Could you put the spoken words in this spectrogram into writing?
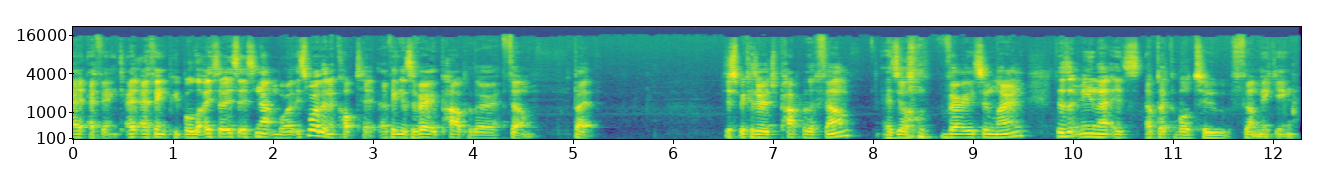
I, I think I, I, think people it's, it's it's not more it's more than a cult hit. I think it's a very popular film, but just because it's a popular film, as you'll very soon learn, doesn't mean that it's applicable to filmmaking.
